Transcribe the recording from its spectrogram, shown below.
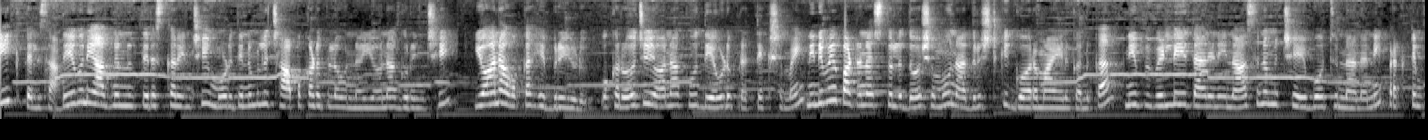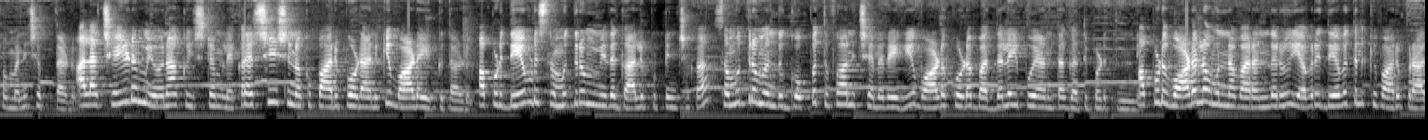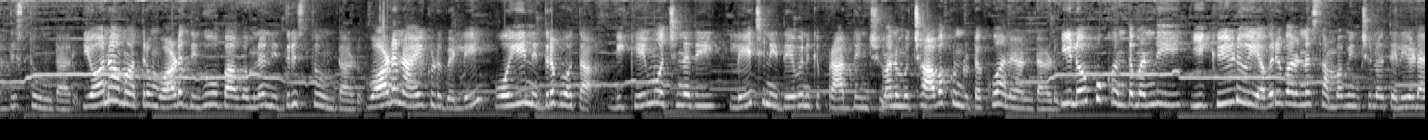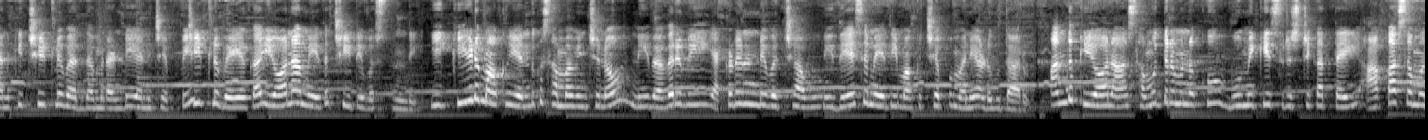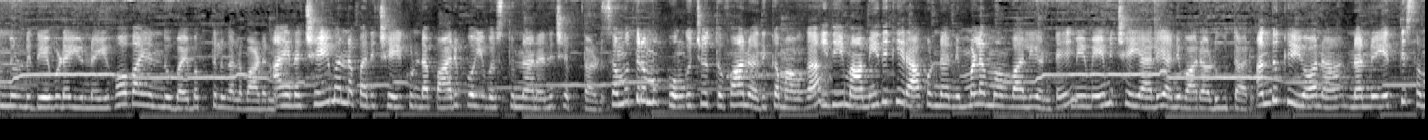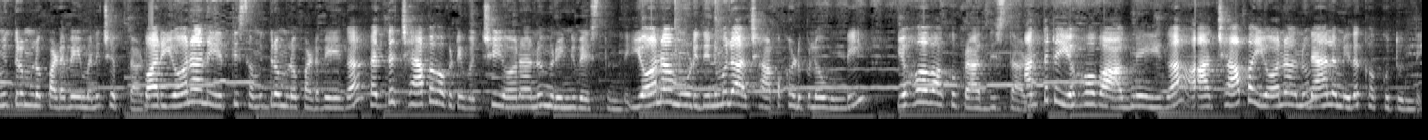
మీకు తెలుసా? దేవుని ఆజ్ఞను తిరస్కరించి మూడు దినములు చాప కడుపులో ఉన్న యోనా గురించి. యోనా ఒక హెబ్రియుడు. ఒక రోజు యోనాకు దేవుడు ప్రత్యక్షమై నినివే పట్టణస్థుల దోషము నా దృష్టికి ఘోరమాయను కనుక నీవు వెళ్ళి దానిని నాశనము చేయబోతున్నానని ప్రకటింపమని చెప్తాడు. అలా చేయడం యోనాకు ఇష్టం లేక తర్శీషునకు పారిపోవడానికి వాడ ఎక్కుతాడు. అప్పుడు దేవుడు సముద్రం మీద గాలి పుట్టించగా సముద్రమందు గొప్ప తుఫాను చెలరేగి వాడ కూడా బద్దలైపోయేంత గతిపడుతుంది. అప్పుడు వాడలో ఉన్న వారందరూ ఎవరి దేవతలకి వారు ప్రార్థిస్తూ ఉంటారు. యోనా మాత్రం వాడ దిగువ భాగంలో నిద్రిస్తూ ఉంటాడు. వాడ నాయకుడు వెళ్ళి ఓయి నిద్రపోతా. నీకేం వచ్చినది? లేచి నీ దేవునికి ప్రార్థించు. మనము చావకుండుటకు అని అంటాడు. ఈ లోపు కొంతమంది ఈ కీడు ఎవరి వలన సంభవించునో తెలియడానికి చీట్లు వేద్దాం రండి అని చెప్పి చీట్లు వేయగా యోనా మీద చీటి వస్తుంది. ఈ కీడు మాకు ఎందుకు సంభవించునో? నీవెవరివి? ఎక్కడి నుండి వచ్చావు? నీ దేశం ఏది మాకు చెప్పమని అడుగుతారు. అందుకు యోనా సముద్రమునకు భూమికి సృష్టికర్త అయి ఆకాశమందుండి దేవుడై ఉన్న యహోవా యందు భయభక్తులు గలవాడను. ఆయన చేయమన్న పని చేయకుండా పారిపోయి వస్తున్నానని చెప్తాడు. సముద్రము పొంగుచు తుఫాను అధికమవగా ఇది మా మీదికి రాకుండా నిమ్మళం అవ్వాలి అంటే మేమేమి చేయాలి అని వారు అడుగుతారు. అందుకు యోన నన్ను ఎత్తి సముద్రంలో పడవేయమని చెప్తాడు. వారు యోనాను ఎత్తి సముద్రంలో పడవేయగా పెద్ద చేప ఒకటి వచ్చి యోనాను మృంగివేస్తుంది. యోనా మూడు దినములు ఆ చేప కడుపులో ఉండి యహోవాకు ప్రార్థిస్తాడు. అంతటా యహోవా ఆగ్నేయిగా ఆ చేప యోనాను నేల మీద కక్కుతుంది.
